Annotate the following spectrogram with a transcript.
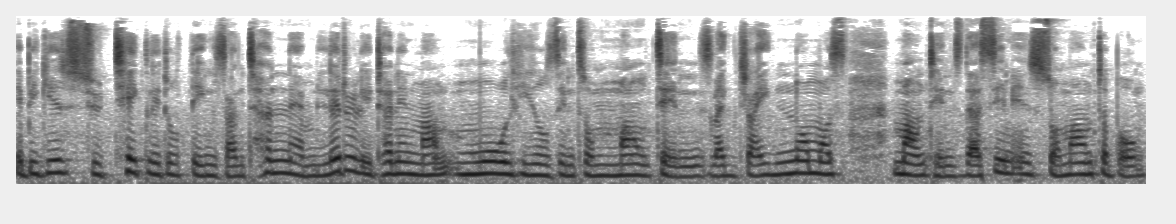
It begins to take little things and turn them, literally turning mount, molehills into mountains, like ginormous mountains that seem insurmountable.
